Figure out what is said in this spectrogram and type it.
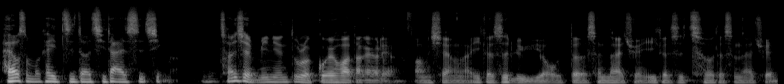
还有什么可以值得期待的事情吗？产险明年度的规划大概有两个方向啦，一个是旅游的生态圈，一个是车的生态圈。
